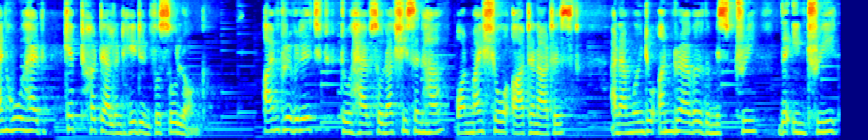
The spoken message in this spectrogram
and who had kept her talent hidden for so long. I'm privileged to have Sonakshi Sinha on my show Art and Artist and I'm going to unravel the mystery, the intrigue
